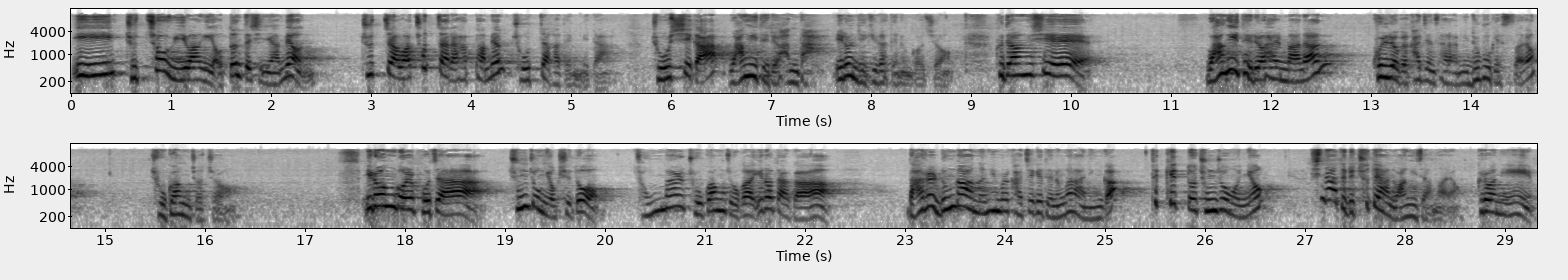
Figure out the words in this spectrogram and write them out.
이 주초위왕이 어떤 뜻이냐면 주자와 초자를 합하면 조자가 됩니다. 조씨가 왕이 되려 한다. 이런 얘기가 되는 거죠. 그 당시에 왕이 되려 할 만한 권력을 가진 사람이 누구겠어요? 조광조죠. 이런 걸 보자 중종 역시도 정말 조광조가 이러다가 나를 능가하는 힘을 가지게 되는 건 아닌가? 특히 또 중종은요, 신하들이 추대한 왕이잖아요. 그러니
